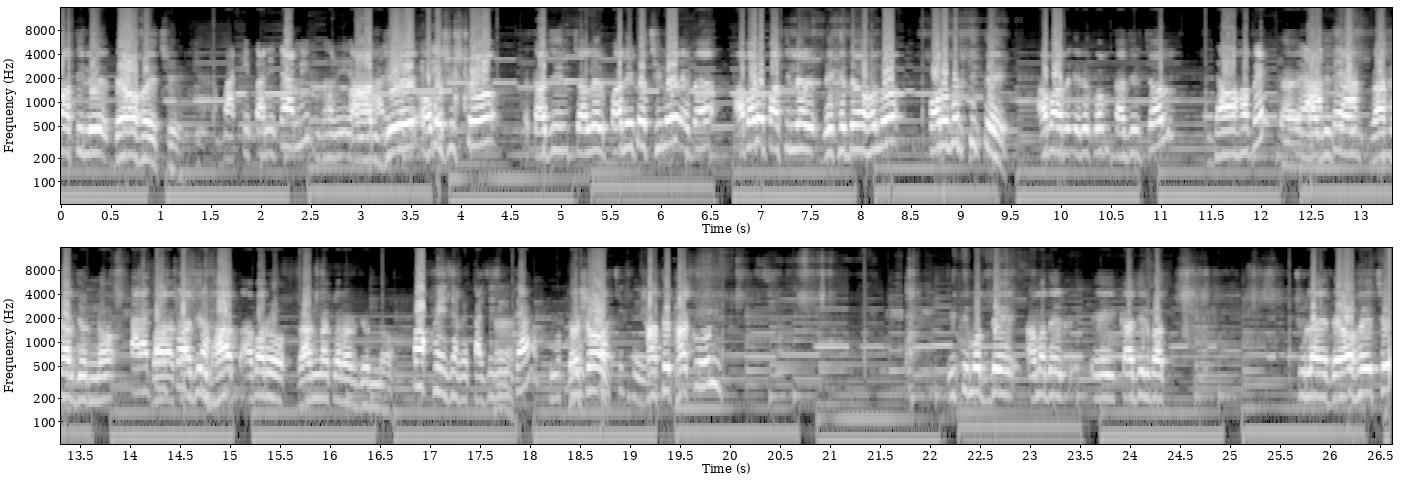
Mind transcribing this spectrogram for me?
পাতিলে দেওয়া হয়েছে বাকি পানিটা আমি ধরে আর যে অবশিষ্ট কাজের চালের পানিটা ছিল এটা আবারও পাতিলে রেখে দেওয়া হলো। পরবর্তীতে আবার এরকম কাজের চাল দেওয়া হবে কাজের চাল রাখার জন্য বা কাজের ভাত আবারও রান্না করার জন্য। টক হয়ে যাবে কাজের হ্যাঁ। নতুন দর্শক, সাথে থাকুন। ইতিমধ্যে আমাদের এই কাজের ভাত চুলায় দেওয়া হয়েছে।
